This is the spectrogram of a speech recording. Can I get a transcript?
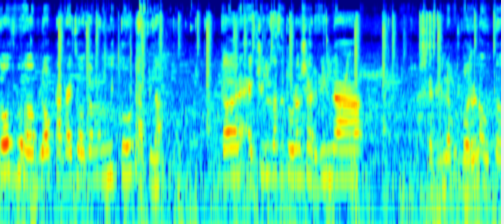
तो ब्लॉग टाकायचा होता म्हणून मी तो टाकला. तर ॲक्च्युली कसं थोडं शर्वीला शरीरला पण बरं नव्हतं.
